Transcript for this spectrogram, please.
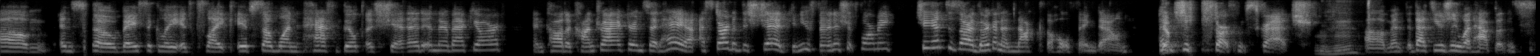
um, and so basically it's like if someone half built a shed in their backyard and called a contractor and said hey i started this shed. Can you finish it for me? Chances are they're going to knock the whole thing down and just start from scratch. Mm-hmm. um, and that's usually what happens.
